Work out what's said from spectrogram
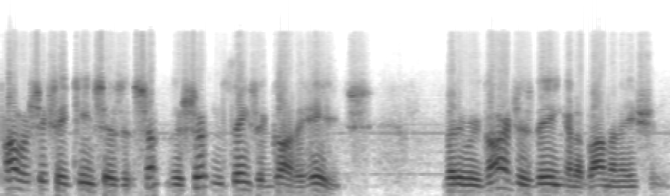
Proverbs 6.18 says that some, there's certain things that God hates, but he regards as being an abomination.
